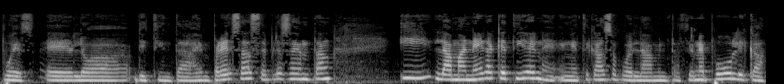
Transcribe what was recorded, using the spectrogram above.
pues eh, las distintas empresas se presentan y la manera que tiene, en este caso, pues las administraciones públicas,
